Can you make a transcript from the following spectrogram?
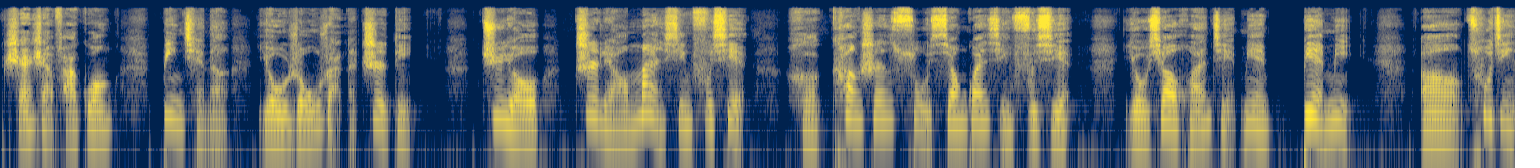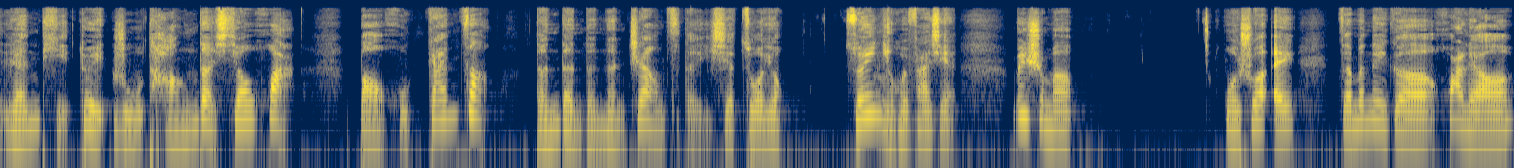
闪闪发光，并且呢有柔软的质地，具有治疗慢性腹泻和抗生素相关性腹泻，有效缓解面便秘，呃，促进人体对乳糖的消化，保护肝脏等等等等这样子的一些作用。所以你会发现，为什么我说哎，咱们那个化疗。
